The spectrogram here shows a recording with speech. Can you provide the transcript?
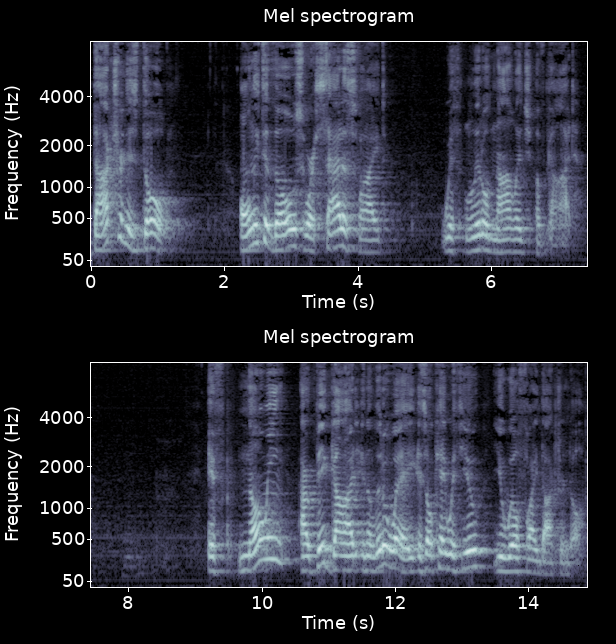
Doctrine is dull only to those who are satisfied with little knowledge of God. If knowing our big God in a little way is okay with you, you will find doctrine dull.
